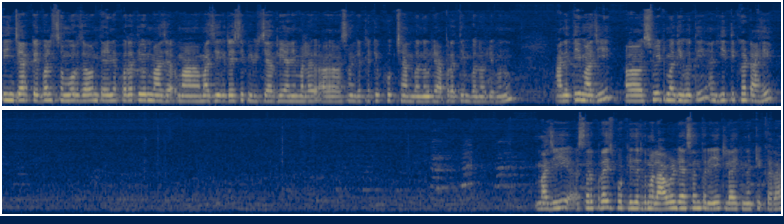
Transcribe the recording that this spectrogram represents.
तीन चार टेबल समोर जाऊन त्याने परत येऊन माझ्या मा- माझी रेसिपी विचारली आणि मला सांगितलं की खूप छान बनवली अप्रतिम बनवली म्हणून. आणि ती माझी स्वीटमध्ये होती आणि ही तिखट आहे. माझी सरप्राईज पोटली जर तुम्हाला आवडली असेल तर एक लाईक नक्की करा.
